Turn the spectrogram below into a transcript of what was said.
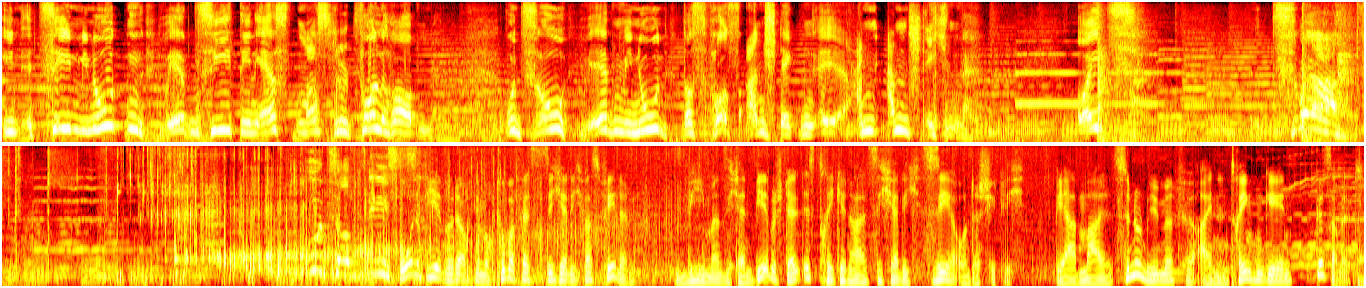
In zehn Minuten werden Sie den ersten Mastrück voll haben. Und so werden wir nun das Fass anstecken, äh, an, anstechen. Eins, zwei. Und ist. Ohne Bier würde auf dem Oktoberfest sicherlich was fehlen. Wie man sich ein Bier bestellt, ist regional sicherlich sehr unterschiedlich. Wir haben mal Synonyme für einen Trinken gehen gesammelt.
